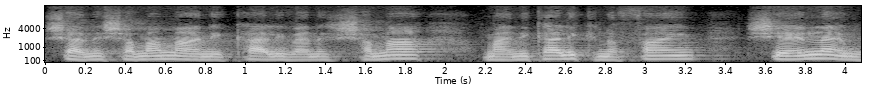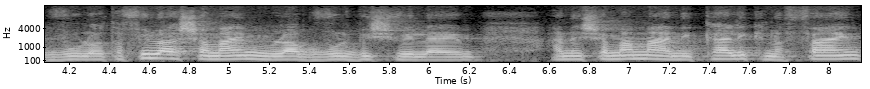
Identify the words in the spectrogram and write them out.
שהנשמה מעניקה לי, והנשמה מעניקה לי כנפיים שאין להם גבולות, אפילו השמיים הם לא הגבול בשבילהם. הנשמה מעניקה לי כנפיים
